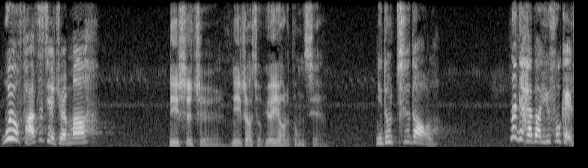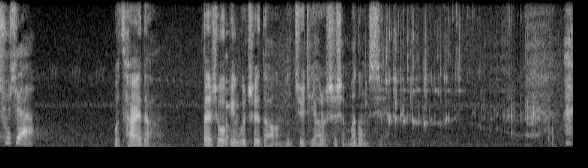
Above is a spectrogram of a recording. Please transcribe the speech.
我有法子解决吗？你是指你找九月要的东西？你都知道了，那你还把鱼符给出去？我猜的，但是我并不知道你具体要的是什么东西。哎，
